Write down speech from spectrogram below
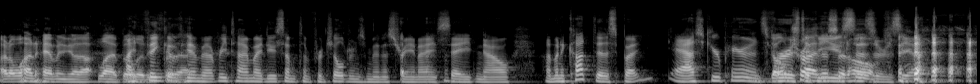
I don't want to have any liability. I think of that. him every time I do something for children's ministry, and I say, "Now I'm going to cut this, but ask your parents Don't first if you use at home." scissors." Yeah.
